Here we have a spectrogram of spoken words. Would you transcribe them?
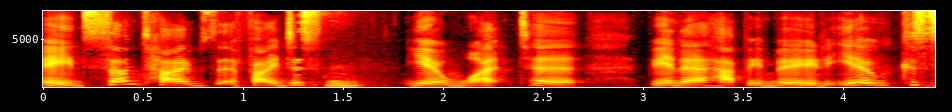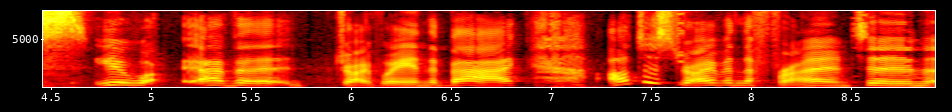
Mean, sometimes if I just you know want to be in a happy mood, you know, because you know I have a driveway in the back, I'll just drive in the front and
